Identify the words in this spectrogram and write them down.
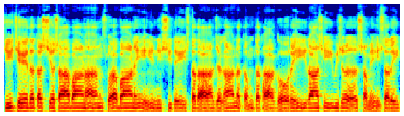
चिचेद तस्य सा बाणान् स्वबाणे निश्चितैस्तदा जगानतं तथा घोरैराशिविषशमे शरै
